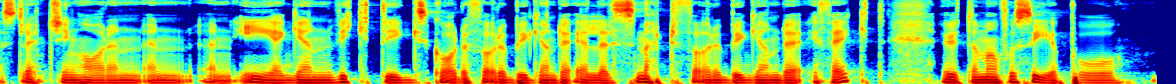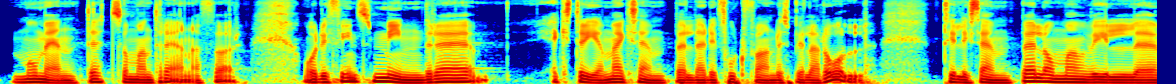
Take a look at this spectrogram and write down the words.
stretching har en, en, en egen viktig skadeförebyggande eller smärtförebyggande effekt. Utan man får se på momentet som man tränar för. Och Det finns mindre extrema exempel där det fortfarande spelar roll. Till exempel om man vill eh,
